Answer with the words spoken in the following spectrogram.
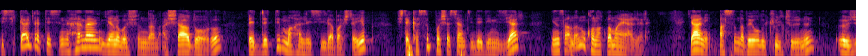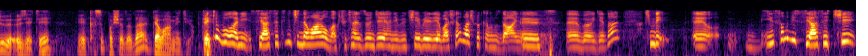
İstiklal Caddesi'nin hemen yanı başından aşağı doğru Bedrettin Mahallesi ile başlayıp işte Kasımpaşa semti dediğimiz yer insanların konaklama yerleri. Yani aslında Beyoğlu kültürünün özü ve özeti e, Kasımpaşa'da da devam ediyor. Tek- Peki bu hani siyasetin içinde var olmak çünkü az önce hani Büyükşehir Belediye Başkanı Başbakanımız da aynı Evet. e, bölgeden. Şimdi e, insanı bir siyasetçi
